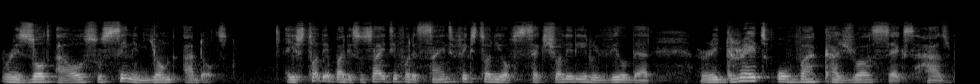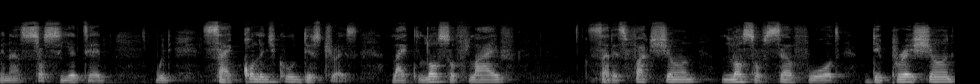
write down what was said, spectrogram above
results are also seen in young adults. A study by the Society for the Scientific Study of Sexuality revealed that regret over casual sex has been associated with psychological distress like loss of life, satisfaction, loss of self worth, depression,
